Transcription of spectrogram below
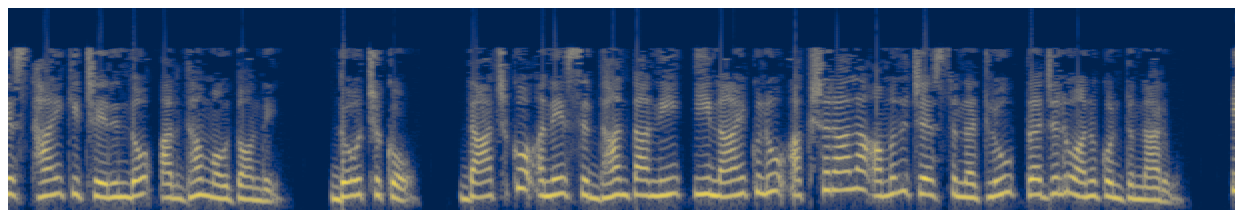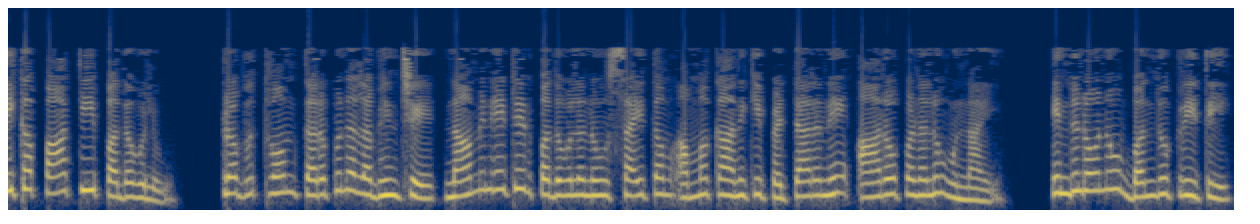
ఏ స్థాయికి చేరిందో అర్థం అవుతోంది దోచుకో. దాచుకో అనే సిద్ధాంతాన్ని ఈ నాయకులు అక్షరాల అమలు చేస్తున్నట్లు ప్రజలు అనుకుంటున్నారు. ఇక పార్టీ పదవులు. ప్రభుత్వం తరపున లభించే నామినేటెడ్ పదవులను సైతం అమ్మకానికి పెట్టారనే ఆరోపణలు ఉన్నాయి. ఇందులోనూ బంధుప్రీతి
